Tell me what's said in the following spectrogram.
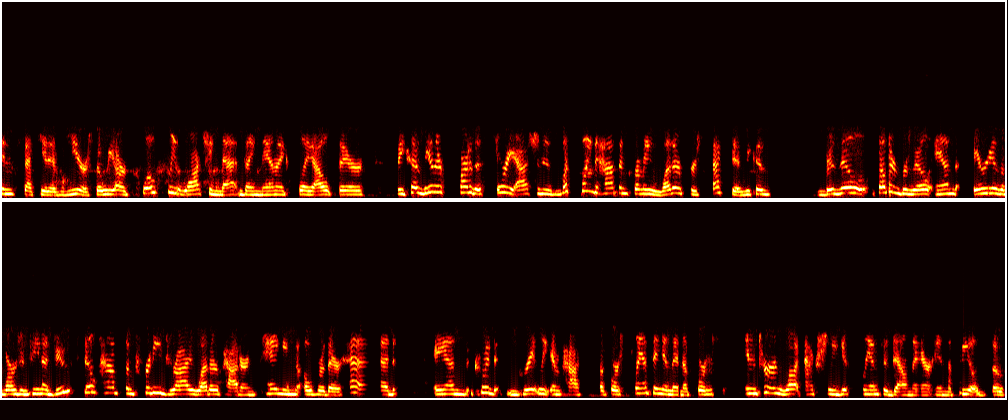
consecutive year. So we are closely watching that dynamic play out there because the other part of the story, Ashton, is what's going to happen from a weather perspective because Brazil, southern Brazil and areas of Argentina do still have some pretty dry weather patterns hanging over their head and could greatly impact, of course, planting and then, of course, in turn, what actually gets planted down there in the field. So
